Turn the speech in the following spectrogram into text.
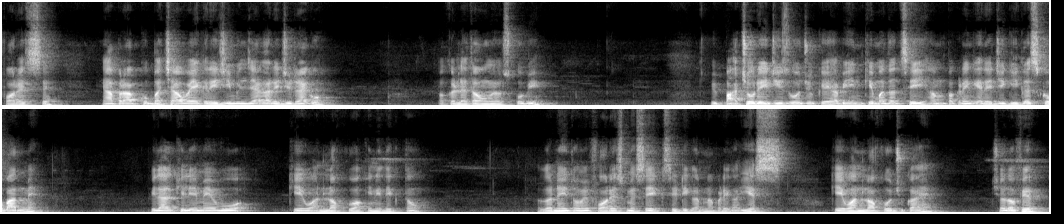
फॉरेस्ट से। यहाँ पर आपको बचा हुआ एक रेजी मिल जाएगा, रेजी ड्रैगो पकड़ लेता हूँ मैं उसको भी। अभी पाँचों रेजीज हो चुके हैं, अभी इनकी मदद से ही हम पकड़ेंगे रेजी गीगस को बाद में। फ़िलहाल के लिए मैं वो केव अनलॉक हुआ कि नहीं देखता हूँ। अगर नहीं तो हमें फॉरेस्ट में से एग्जिट ही करना पड़ेगा। यस केव अनलॉक हो चुका है। चलो फिर।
